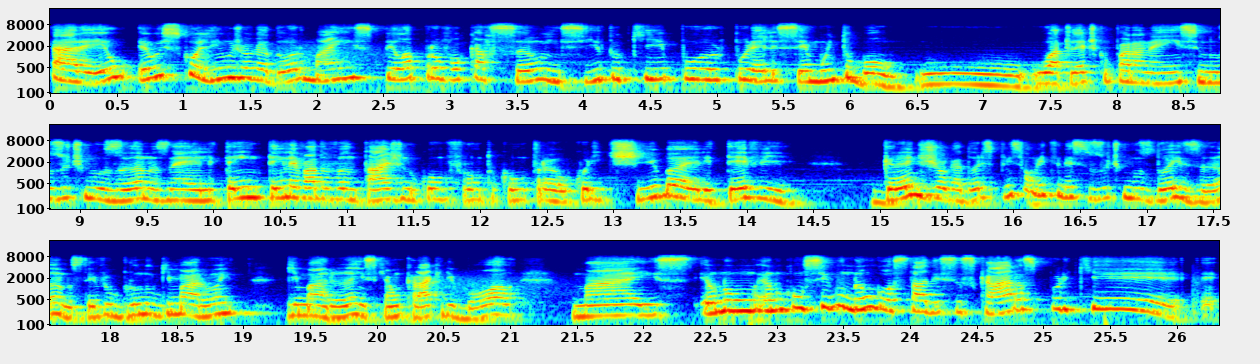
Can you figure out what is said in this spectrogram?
Cara, eu, eu escolhi um jogador mais pela provocação em si do que por, por ele ser muito bom. O, o Atlético Paranaense nos últimos anos, né, ele tem, tem levado vantagem no confronto contra o Curitiba, ele teve grandes jogadores, principalmente nesses últimos dois anos, teve o Bruno Guimarães, Guimarães que é um craque de bola, mas eu não, eu não consigo não gostar desses caras porque é,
